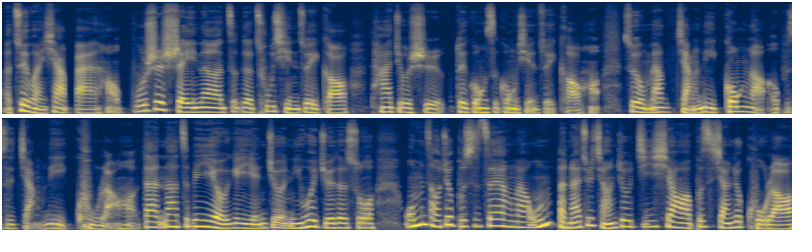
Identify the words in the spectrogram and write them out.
呃最晚下班哈，不是谁呢这个出勤最高，他就是对公司贡献最高哈，所以我们要奖励功劳，而不是奖励苦劳哈。但那这边也有一个研究，你会觉得说，我们早就不是这样了，我们本来就讲究绩效啊，不是讲究苦劳，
